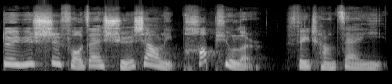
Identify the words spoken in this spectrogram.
对于是否在学校里 popular 非常在意。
